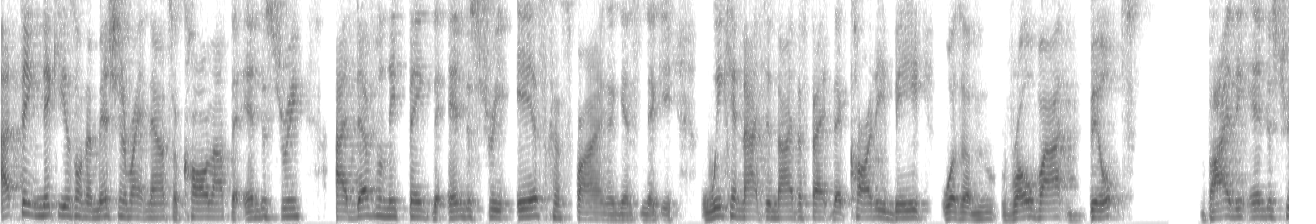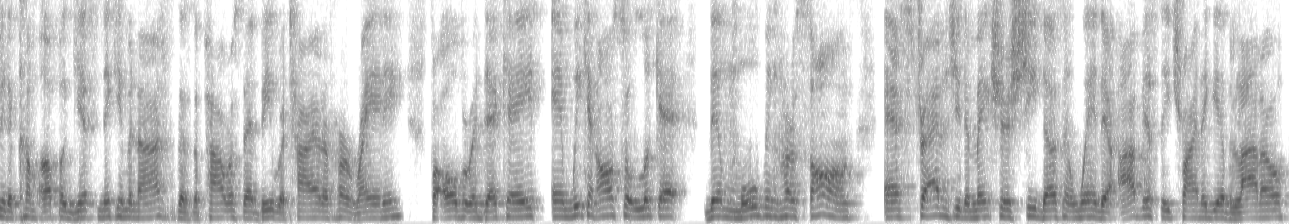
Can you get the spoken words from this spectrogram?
I think Nicki is on a mission right now to call out the industry. I definitely think the industry is conspiring against Nicki. We cannot deny the fact that Cardi B was a robot built by the industry to come up against Nicki Minaj because the powers that be were tired of her reigning for over a decade. And we can also look at them moving her songs as strategy to make sure she doesn't win. They're obviously trying to give Latto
